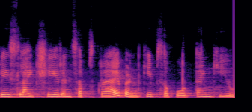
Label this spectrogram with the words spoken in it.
please like share and subscribe and keep support thank you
